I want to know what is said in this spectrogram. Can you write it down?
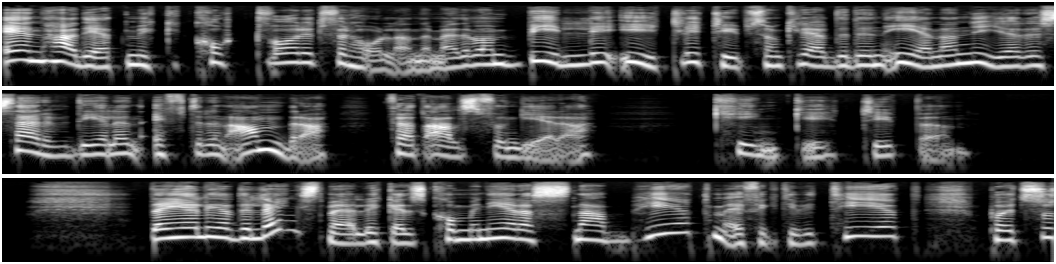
En hade jag ett mycket kortvarigt förhållande med. Det var en billig, ytlig typ som krävde den ena nya reservdelen efter den andra för att alls fungera. Kinky-typen. Den jag levde längst med lyckades kombinera snabbhet med effektivitet på ett så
